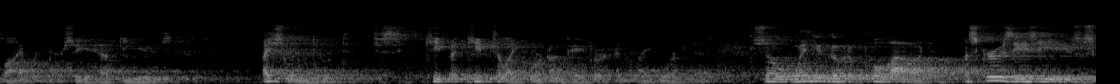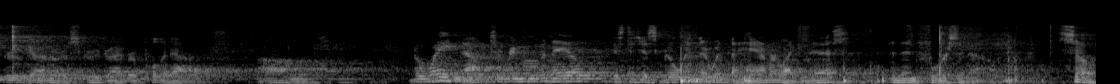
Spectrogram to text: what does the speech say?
plywood there. So you have to use. I just wouldn't do it. Just keep it, keep to like work on paper and like work. So when you go to pull out a screw is easy. You use a screw gun or a screwdriver, pull it out. Um, the way not to remove a nail is to just go in there with the hammer like this and then force it out. So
